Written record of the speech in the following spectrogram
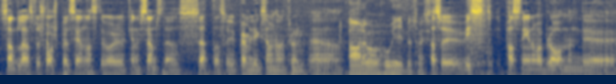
Sunderlands försvarsspel senast. Det var det kanske sämsta jag sett alltså, i Premier League-sammanhang tror jag. Eh, Ja, det var horribelt faktiskt. alltså visst, passningarna var bra men det...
